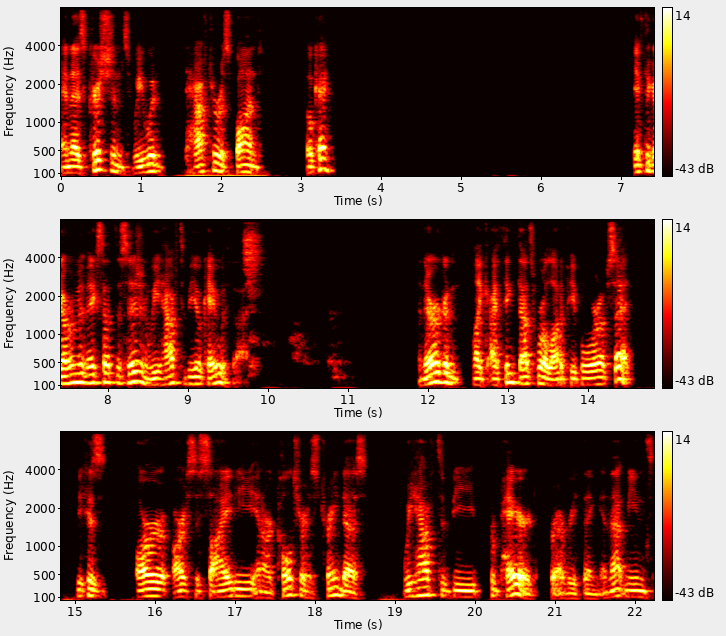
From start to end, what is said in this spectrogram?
And as Christians, we would have to respond, okay. If the government makes that decision, we have to be okay with that. And there are going like I think that's where a lot of people were upset because our our society and our culture has trained us we have to be prepared for everything and that means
